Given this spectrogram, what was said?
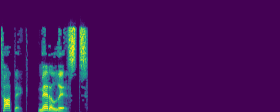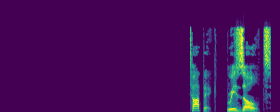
Topic: Medalists. Topic: Results.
